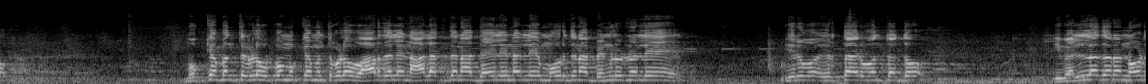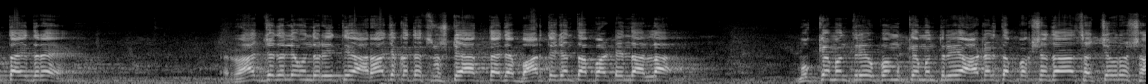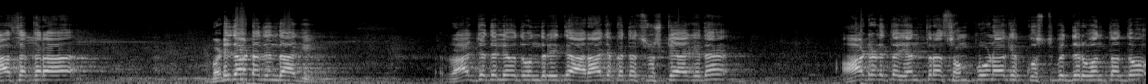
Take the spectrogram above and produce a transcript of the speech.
ಮುಖ್ಯಮಂತ್ರಿಗಳು, ಉಪಮುಖ್ಯಮಂತ್ರಿಗಳು ವಾರದಲ್ಲಿ ನಾಲ್ಕು ದಿನ ದೆಹಲಿನಲ್ಲಿ, ಮೂರು ದಿನ ಬೆಂಗಳೂರಿನಲ್ಲಿ ಇರುವ, ಇರ್ತಾ ಇರುವಂಥದ್ದು. ಇವೆಲ್ಲದರ ನೋಡ್ತಾ ಇದ್ದರೆ ರಾಜ್ಯದಲ್ಲಿ ಒಂದು ರೀತಿಯ ಅರಾಜಕತೆ ಸೃಷ್ಟಿ ಆಗ್ತಾ ಇದೆ. ಭಾರತೀಯ ಜನತಾ ಪಾರ್ಟಿಯಿಂದ ಅಲ್ಲ. ಮುಖ್ಯಮಂತ್ರಿ, ಉಪಮುಖ್ಯಮಂತ್ರಿ, ಆಡಳಿತ ಪಕ್ಷದ ಸಚಿವರು, ಶಾಸಕರ ಬಡಿದಾಟದಿಂದಾಗಿ ರಾಜ್ಯದಲ್ಲಿ ಅದು ಒಂದು ರೀತಿ ಅರಾಜಕತೆ ಸೃಷ್ಟಿಯಾಗಿದೆ. ಆಡಳಿತ ಯಂತ್ರ ಸಂಪೂರ್ಣವಾಗಿ ಕುಸ್ತು ಬಿದ್ದಿರುವಂಥದ್ದು,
